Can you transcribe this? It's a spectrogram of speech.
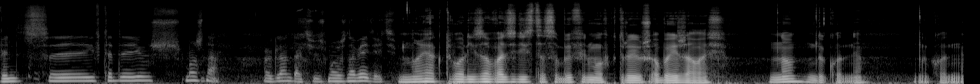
Więc yy, wtedy już można oglądać, już można wiedzieć. No i aktualizować listę sobie filmów, które już obejrzałeś. No, dokładnie. Dokładnie.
